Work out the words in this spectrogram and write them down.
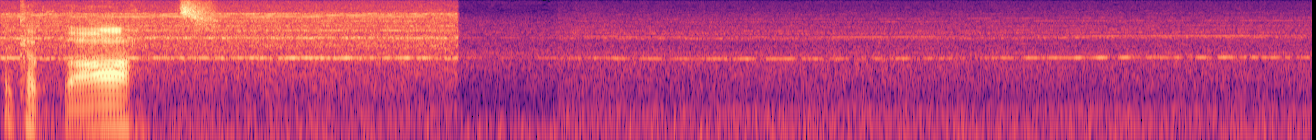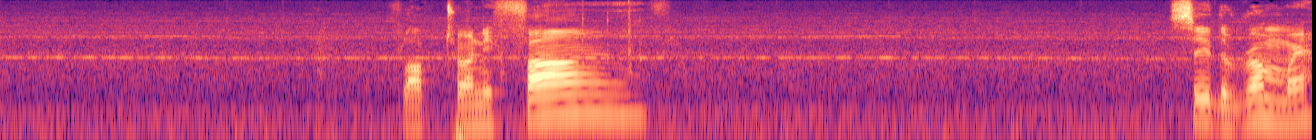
Look at that. Flop 25. See the runway.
